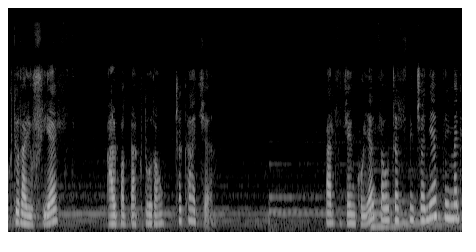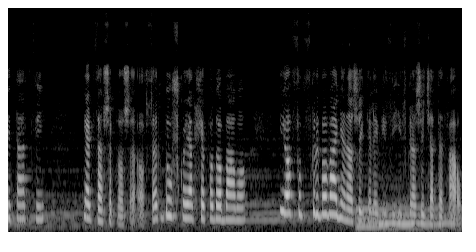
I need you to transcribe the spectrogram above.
która już jest albo na którą czekacie. Bardzo dziękuję za uczestniczenie w tej medytacji. Jak zawsze proszę o serduszko, jak się podobało i o subskrybowanie naszej telewizji Iskra Życia TV.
